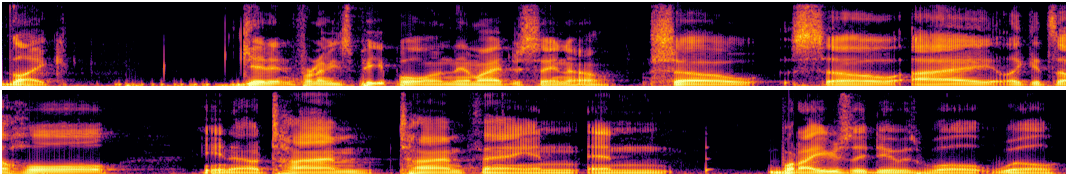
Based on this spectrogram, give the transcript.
like get it in front of these people and they might just say no. So so I like it's a whole you know time time thing and and what I usually do is we'll we'll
